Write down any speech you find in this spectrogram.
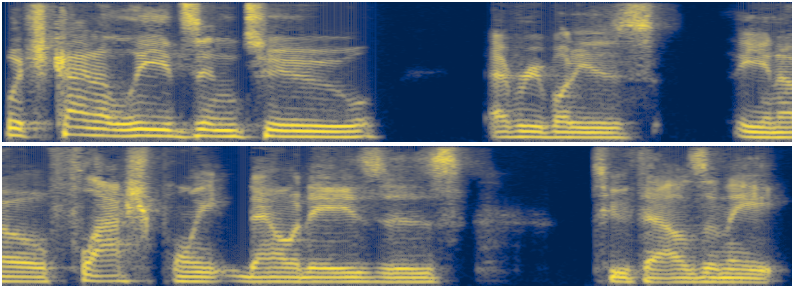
which kind of leads into everybody's, you know, flashpoint nowadays is 2008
